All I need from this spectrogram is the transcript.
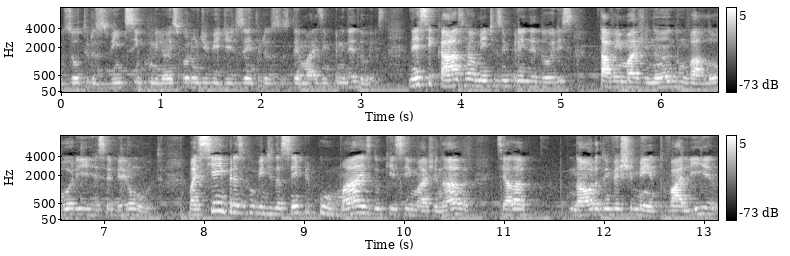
os outros 25 milhões foram divididos entre os demais empreendedores. Nesse caso, realmente os empreendedores estavam imaginando um valor e receberam outro. Mas se a empresa for vendida sempre por mais do que se imaginava, se ela na hora do investimento valia,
